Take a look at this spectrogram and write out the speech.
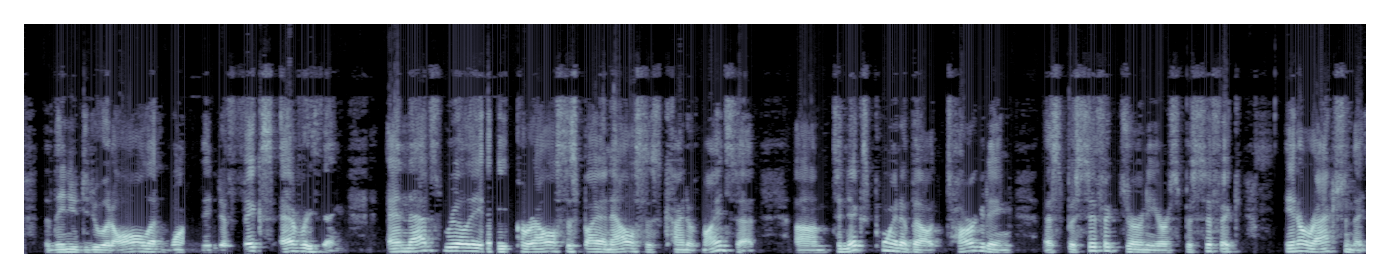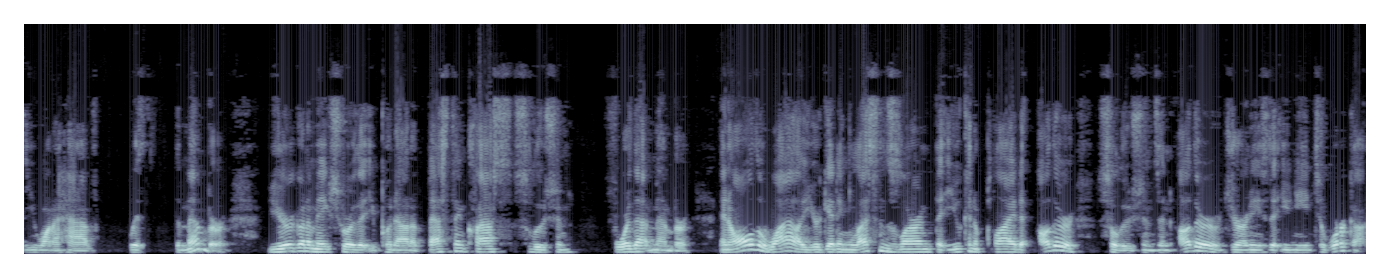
that they need to do it all at once. They need to fix everything. And that's really a paralysis by analysis kind of mindset. Um, to Nick's point about targeting a specific journey or a specific interaction that you want to have with the member, you're going to make sure that you put out a best in class solution for that member. And all the while, you're getting lessons learned that you can apply to other solutions and other journeys that you need to work on,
